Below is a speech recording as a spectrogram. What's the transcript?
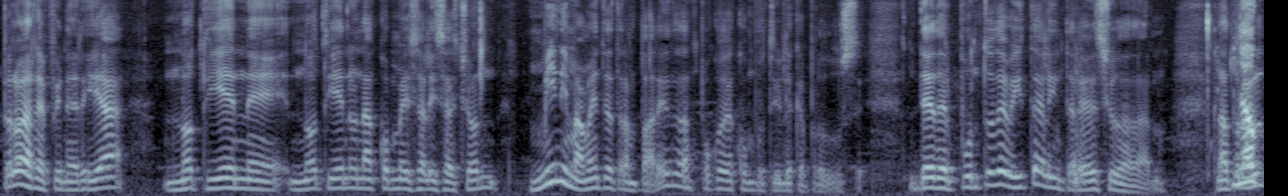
Pero la refinería no tiene, no tiene una comercialización mínimamente transparente tampoco de combustible que produce, desde el punto de vista del interés del ciudadano. Natural- No,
